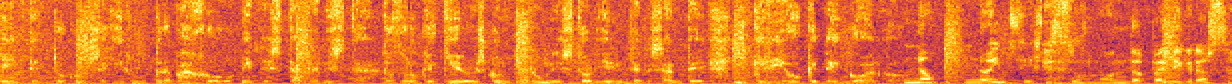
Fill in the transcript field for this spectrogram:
E intento conseguir un trabajo en esta revista. Todo lo que quiero es contar una historia interesante y creo que tengo algo. No, no insistas. Es un mundo peligroso.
